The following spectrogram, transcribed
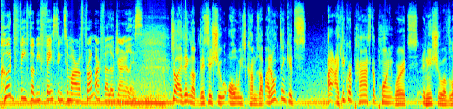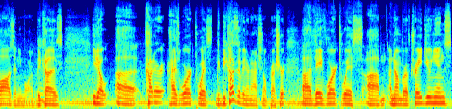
could FIFA be facing tomorrow from our fellow journalists? So I think, look, this issue always comes up. I don't think it's. I, I think we're past the point where it's an issue of laws anymore because. you know, uh, Qatar has worked with, because of international pressure, uh, they've worked with um, a number of trade unions,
